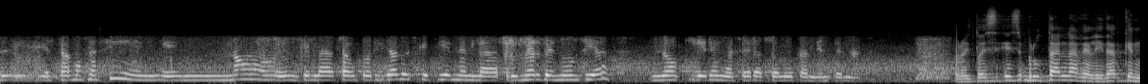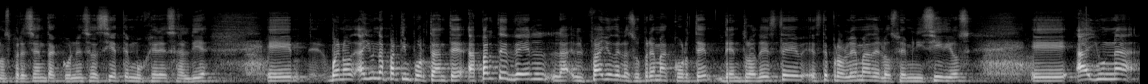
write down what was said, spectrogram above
eh, estamos así en, no en que las autoridades que tienen la primer denuncia no quieren hacer absolutamente nada. Pero entonces es brutal la realidad que nos presenta con esas siete mujeres al día. Eh, bueno, hay una parte importante, aparte del el fallo de la Suprema Corte, dentro de este, este problema de los feminicidios, eh, hay una,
